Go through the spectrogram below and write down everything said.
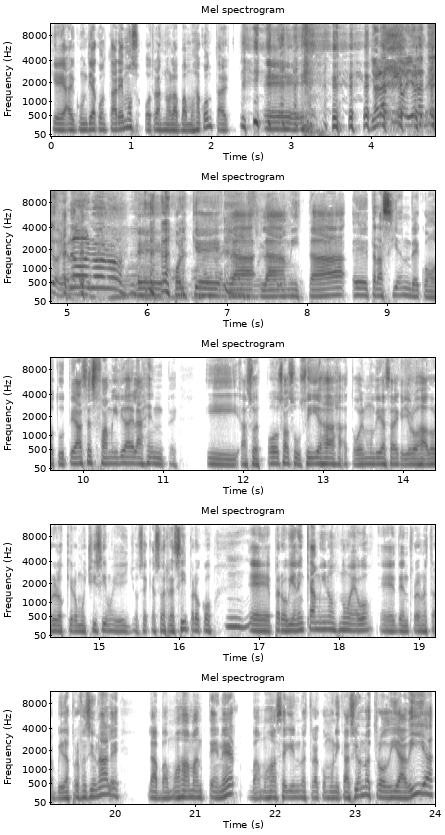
que algún día contaremos, otras no las vamos a contar. Eh, Yo la digo, yo la digo. yo la No, digo. no, no. eh, porque la, la amistad eh, trasciende cuando tú te haces familia de la gente y a su esposa, a sus hijas, a todo el mundo ya sabe que yo los adoro y los quiero muchísimo y yo sé que eso es recíproco, eh, pero vienen caminos nuevos eh, dentro de nuestras vidas profesionales. Las vamos a mantener, vamos a seguir nuestra comunicación, nuestro día a día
